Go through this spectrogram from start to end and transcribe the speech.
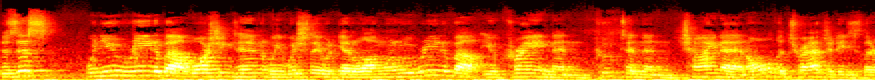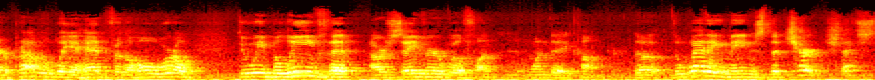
Does this, when you read about Washington, we wish they would get along. When we read about Ukraine and Putin and China and all the tragedies that are probably ahead for the whole world, do we believe that our Savior will one day conquer? The, the wedding means the church. That's,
